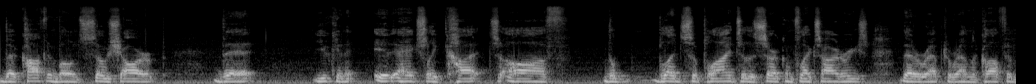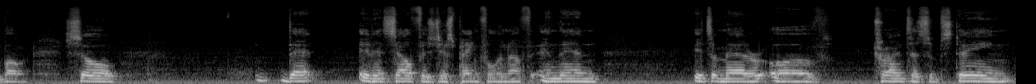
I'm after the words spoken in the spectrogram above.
the coffin bone's so sharp that you can it actually cuts off the blood supply to the circumflex arteries that are wrapped around the coffin bone. So that in itself is just painful enough. And then it's a matter of trying to sustain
